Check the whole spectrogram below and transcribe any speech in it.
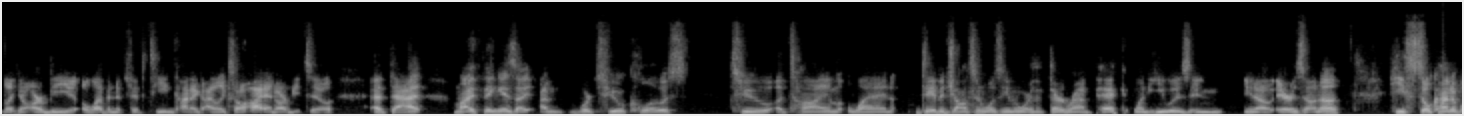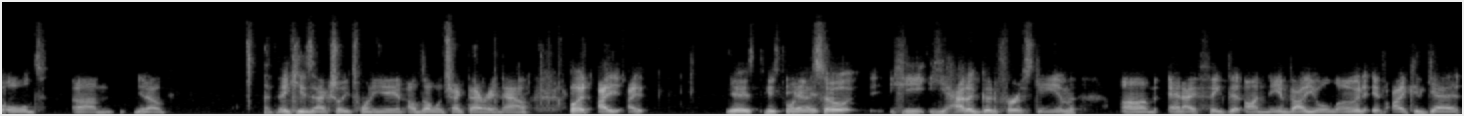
like an RB 11 to 15 kind of guy, like so high end RB2 at that. My thing is, I, I'm we're too close to a time when David Johnson wasn't even worth a third round pick when he was in you know Arizona. He's still kind of old. Um, you know, I think he's actually 28. I'll double check that right now. But I, I yeah, he's, he's 28. Yeah, so he he had a good first game, um, and I think that on name value alone, if I could get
